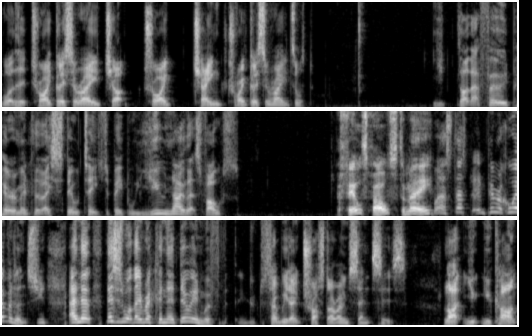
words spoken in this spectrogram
What is it? Triglyceride, ch- tri chain triglycerides, or you like that food pyramid that they still teach to people. You know that's false. Feels false to me. Well, that's, that's empirical evidence. You, and this is what they reckon they're doing with, so we don't trust our own senses. Like you, you can't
